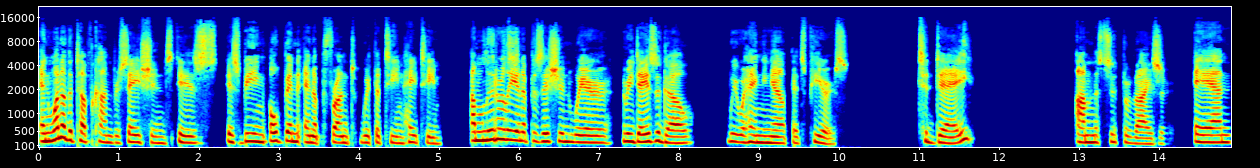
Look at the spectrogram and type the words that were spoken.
And one of the tough conversations is is being open and upfront with the team. Hey team, I'm literally in a position where three days ago we were hanging out as peers. Today, I'm the supervisor and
